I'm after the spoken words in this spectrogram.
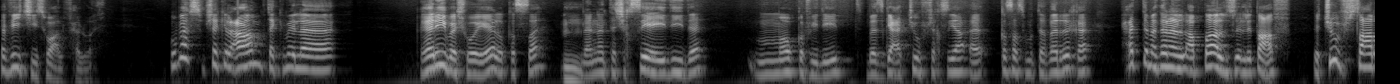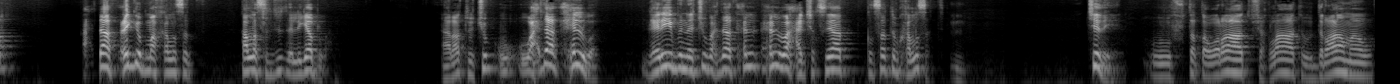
ففي شي سوالف حلوة. وبس بشكل عام تكملة غريبة شوية القصة. لأن أنت شخصية جديدة موقف جديد بس قاعد تشوف شخصيات آه، قصص متفرقة. حتى مثلا الأبطال اللي طاف تشوف إيش صار أحداث عقب ما خلصت خلص الجزء اللي قبله. عرفت؟ وتشوف وأحداث حلوة. غريب انك تشوف أحداث حل حلوة حق شخصيات قصتهم خلصت. كذي. وفي تطورات وشغلات ودراما و...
